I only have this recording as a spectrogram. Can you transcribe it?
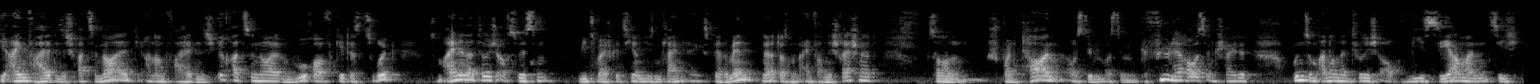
Die einen verhalten sich rational, die anderen verhalten sich irrational. Und worauf geht es zurück? Zum einen natürlich aufs Wissen, wie zum Beispiel jetzt hier in diesem kleinen Experiment, ne, dass man einfach nicht rechnet, sondern spontan aus dem, aus dem Gefühl heraus entscheidet. Und zum anderen natürlich auch, wie sehr man sich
